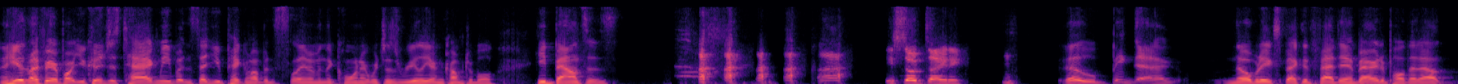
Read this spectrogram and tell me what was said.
And here's my favorite part. You could have just tagged me, but instead you pick him up and slam him in the corner, which is really uncomfortable. He bounces. He's so tiny. Oh, big dog. Nobody expected Fat Dan Barry to pull that out.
